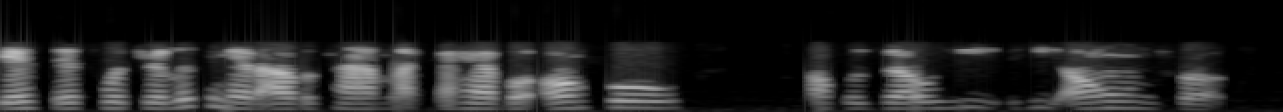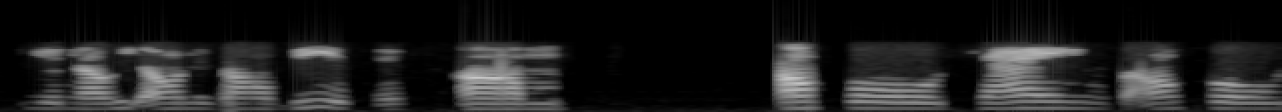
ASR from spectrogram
that's that's what you're looking at all the time. Like I have an uncle, Uncle Joe. He he owns trucks. You know, he owned his own business. Um, Uncle James, Uncle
